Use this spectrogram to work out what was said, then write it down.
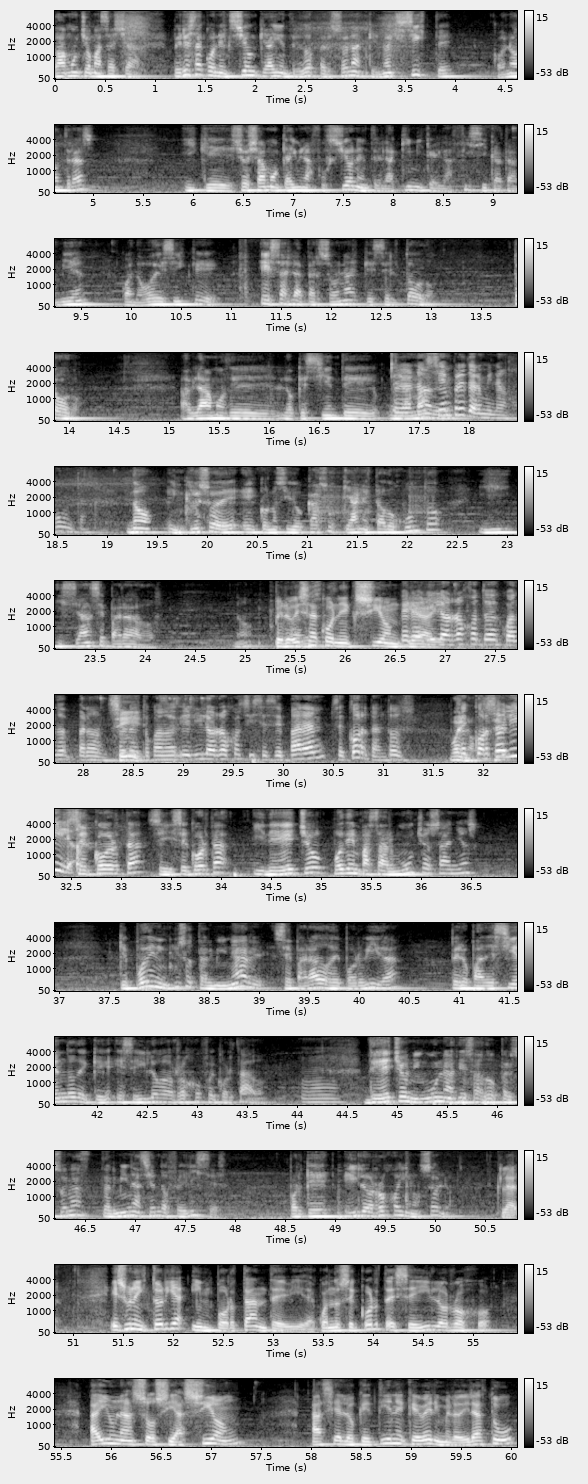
va mucho más allá. Pero esa conexión que hay entre dos personas que no existe con otras y que yo llamo que hay una fusión entre la química y la física también, cuando vos decís que esa es la persona que es el todo, todo. Hablábamos de lo que siente una Pero no madre. siempre terminan juntas. No, incluso he, he conocido casos que han estado juntos y, y se han separado. ¿no? Pero A esa veces- conexión Pero que el hay. hilo rojo, entonces, cuando. Perdón, Sí. esto, cuando el hilo rojo, si se separan, se corta, entonces. Bueno, se cortó el hilo. Se corta, sí, se corta y de hecho pueden pasar muchos años que pueden incluso terminar separados de por vida, pero padeciendo de que ese hilo rojo fue cortado. Mm. De hecho, ninguna de esas dos personas termina siendo felices, porque hilo rojo hay uno solo. Claro. Es una historia importante de vida. Cuando se corta ese hilo rojo, hay una asociación hacia lo que tiene que ver, y me lo dirás tú,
